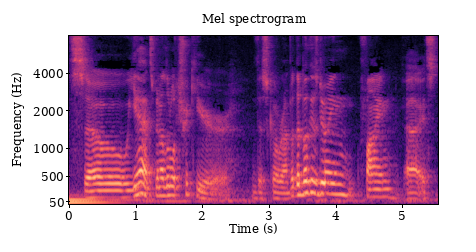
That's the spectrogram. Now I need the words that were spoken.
So yeah, it's been a little trickier this go around, but the book is doing fine. Uh, it's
